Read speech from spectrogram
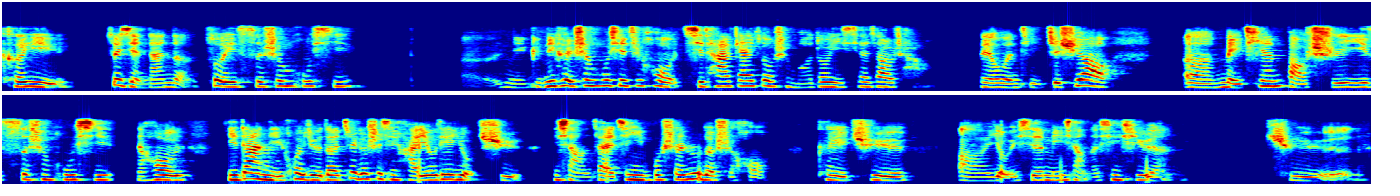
可以最简单的做一次深呼吸。呃，你你可以深呼吸之后，其他该做什么都一切照常，没有问题，只需要呃每天保持一次深呼吸，然后一旦你会觉得这个事情还有点有趣，你想再进一步深入的时候，可以去呃有一些冥想的信息源，去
